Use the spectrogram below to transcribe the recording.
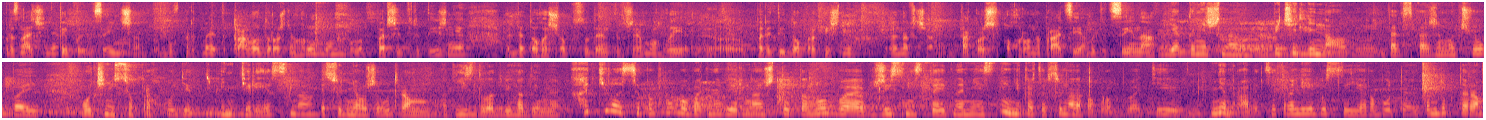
призначення, типи і все інше. Був предмет правила дорожнього руху. Було перші три тижні для того, щоб студенти вже могли е, перейти до практичних е, навчань. Також охорона праці, медицина, Я, конечно, впечатлена, так скажем, учебой. Очень все проходит интересно. Я сегодня уже утром отъездила две годины. Хотелось попробовать, наверное, что-то новое. Жизнь не стоит на месте. Ну, мне кажется, все надо попробовать. И мне нравятся троллейбусы. Я работаю кондуктором.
